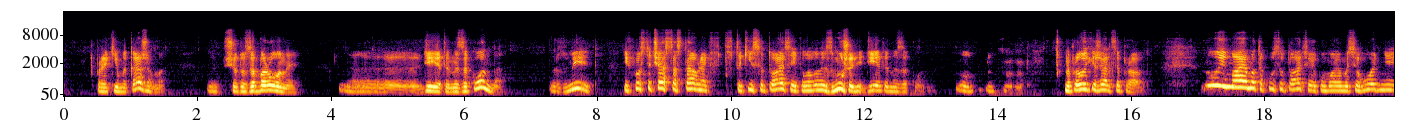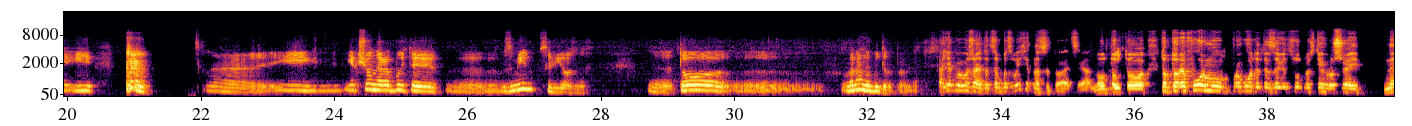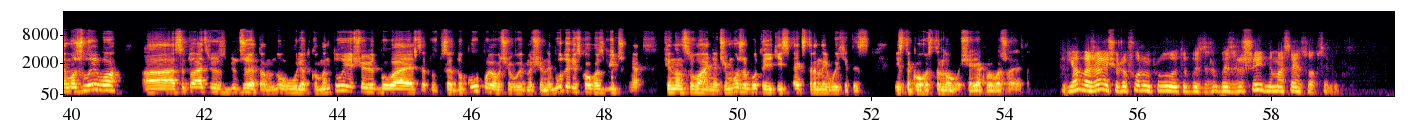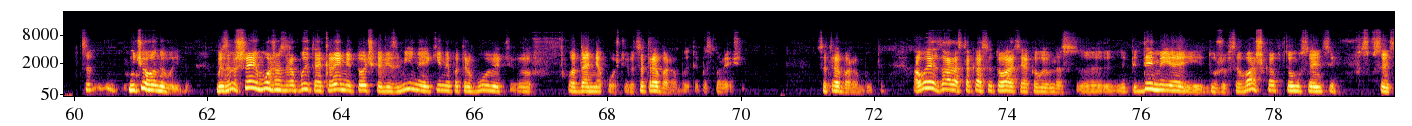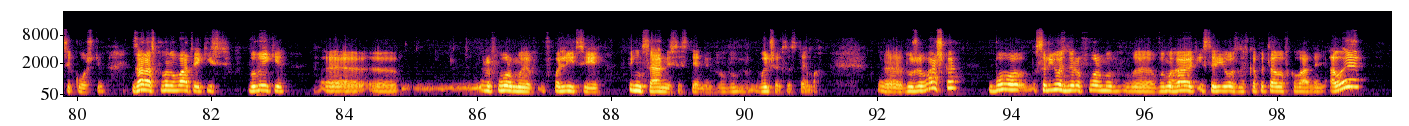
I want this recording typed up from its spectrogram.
про які ми кажемо, щодо заборони діяти незаконно, розумієте? Їх просто часто ставлять в такі ситуації, коли вони змушені діяти незаконно. Ну, на превеликий жаль, це правда. Ну і маємо таку ситуацію, яку маємо сьогодні. І, е, і якщо не робити е, змін серйозних, е, то вона не буде виправлятися. А як ви вважаєте, це безвихідна ситуація? Ну тобто, тобто реформу проводити за відсутності грошей неможливо. А ситуацію з бюджетом ну уряд коментує, що відбувається. Тут все докупи. Очевидно, що не буде різкого збільшення фінансування. Чи може бути якийсь екстрений вихід із, із такого становища? Як ви вважаєте? Я вважаю, що реформи проводити без, без грошей нема сенсу абсолютно. Це нічого не вийде. Без грошей можна зробити окремі точкові зміни, які не потребують е, вкладання коштів. Це треба робити, безперечно. Це треба робити. Але зараз така ситуація, коли в нас е, епідемія і дуже все важко в цьому сенсі, в, сенсі коштів. Зараз планувати якісь великі е, е, реформи в поліції, в фінансовій системі, в, в, інших системах. е, дуже важко, бо серйозні реформи вимагають і серйозних капіталовкладень. Але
